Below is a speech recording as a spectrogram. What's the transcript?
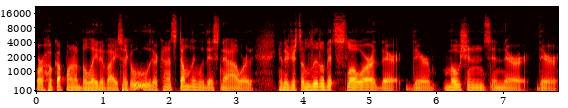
or hook up on a belay device, like, ooh, they're kind of stumbling with this now, or you know, they're just a little bit slower. Their their motions and their their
